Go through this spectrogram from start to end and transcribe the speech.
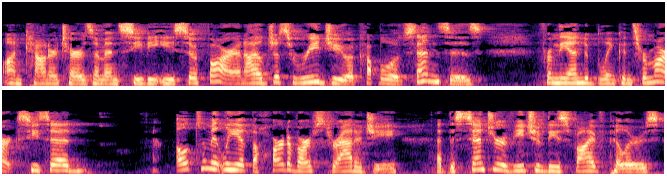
on counterterrorism and CVE so far. And I'll just read you a couple of sentences from the end of Blinken's remarks. He said, ultimately at the heart of our strategy at the center of each of these five pillars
